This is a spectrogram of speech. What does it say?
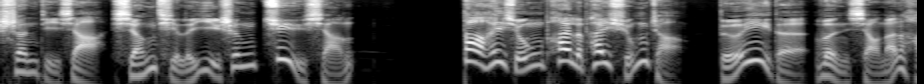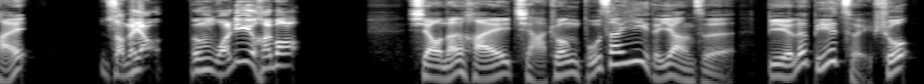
山底下响起了一声巨响，大黑熊拍了拍熊掌，得意地问小男孩：“怎么样？嗯，我厉害吧？小男孩假装不在意的样子，瘪了瘪嘴说：“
